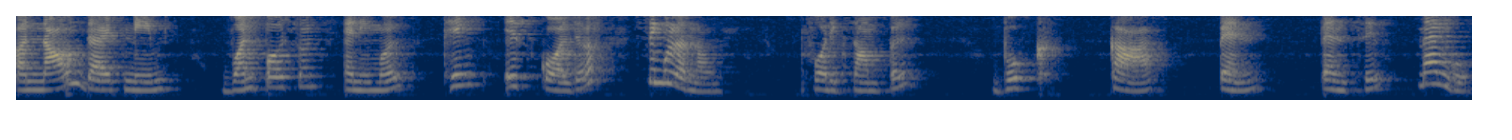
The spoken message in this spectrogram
a noun that names one person, animal, thing is called a singular noun. For example, book, car, pen, pencil, mango.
